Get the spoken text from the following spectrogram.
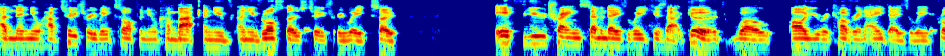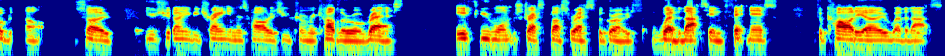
And then you'll have two three weeks off and you'll come back and you've and you've lost those two three weeks. So if you train seven days a week is that good? Well are you recovering eight days a week? Probably not. So you should only be training as hard as you can recover or rest if you want stress plus rest for growth whether that's in fitness for cardio whether that's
